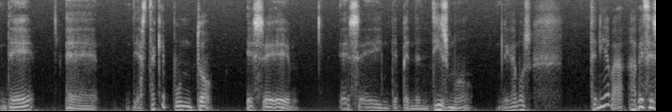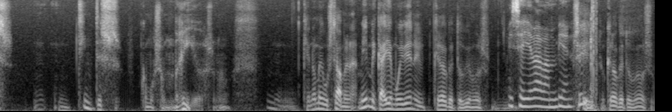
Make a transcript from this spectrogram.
de, eh, de hasta qué punto ese, ese independentismo, digamos, tenía a veces tintes como sombríos, ¿no? que no me gustaban. A mí me caía muy bien y creo que tuvimos... ¿Y se llevaban bien? Sí, creo que tuvimos...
